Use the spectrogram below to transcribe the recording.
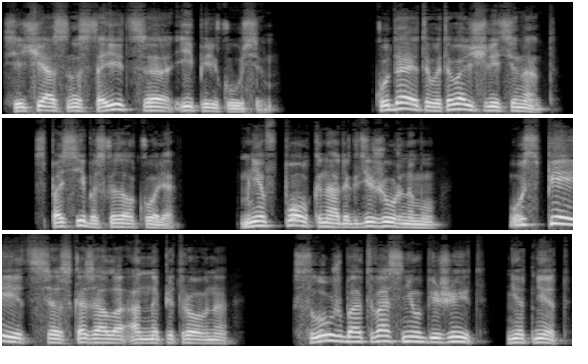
Сейчас настоится и перекусим. «Куда это вы, товарищ лейтенант?» «Спасибо», — сказал Коля. «Мне в полк надо, к дежурному». «Успеется», — сказала Анна Петровна. «Служба от вас не убежит». «Нет-нет».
